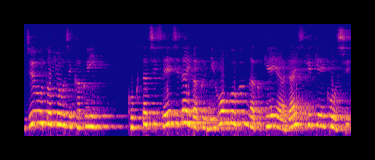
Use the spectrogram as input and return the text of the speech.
重音表示確認、国立政治大学日本語文学系や大輔系講師。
